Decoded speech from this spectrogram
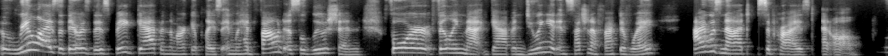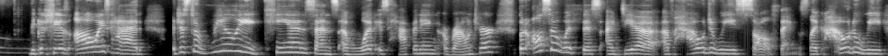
realized that there was this big gap in the marketplace and we had found a solution for filling that gap and doing it in such an effective way, I was not surprised at all because she has always had just a really keen sense of what is happening around her, but also with this idea of how do we solve things? Like, how do we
